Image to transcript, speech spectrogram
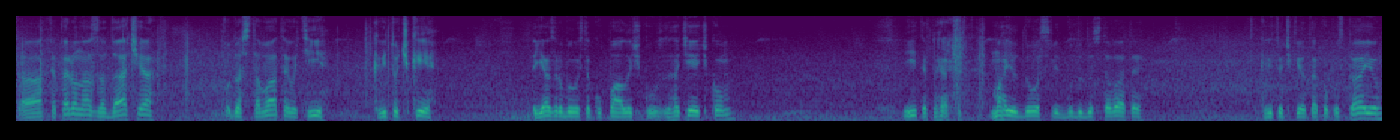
Так, тепер у нас задача подоставати оті квіточки. Я зробив ось таку паличку з гачечком. І тепер маю досвід, буду доставати квіточки, отак опускаю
